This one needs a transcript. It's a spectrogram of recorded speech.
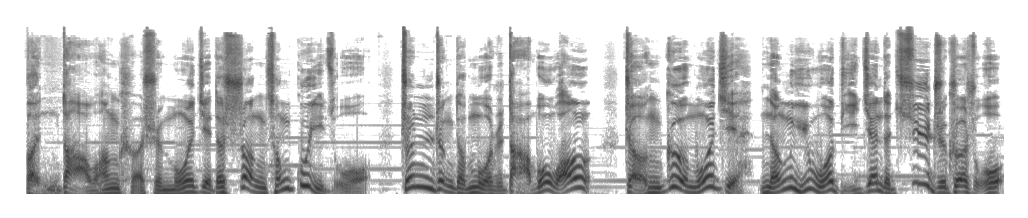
本大王可是魔界的上层贵族，真正的末日大魔王。”整个魔界能与我比肩的屈指可数，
